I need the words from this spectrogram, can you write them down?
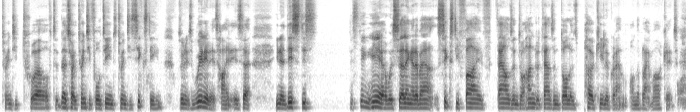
2012 to no, sorry, 2014 to 2016, when it's really at its height, is that, you know, this this this thing here was selling at about sixty-five thousand to hundred thousand dollars per kilogram on the black market, wow.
